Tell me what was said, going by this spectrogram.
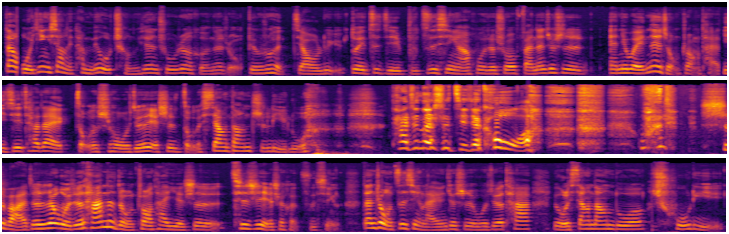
但我印象里他没有呈现出任何那种，比如说很焦虑、对自己不自信啊，或者说反正就是 anyway 那种状态。以及他在走的时候，我觉得也是走的相当之利落。他真的是姐姐扣我，我是吧？就是我觉得他那种状态也是，其实也是很自信。但这种自信来源就是，我觉得他有了相当多处理。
